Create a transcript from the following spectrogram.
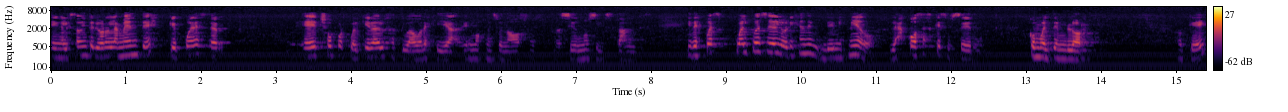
en, el estado interior de la mente, que puede ser hecho por cualquiera de los activadores que ya hemos mencionado hace unos instantes. Y después, ¿cuál puede ser el origen de, mis miedos? Las cosas que suceden, como el temblor. ¿Ok?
